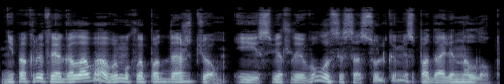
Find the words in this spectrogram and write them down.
Непокрытая голова вымокла под дождем, и светлые волосы сосульками спадали на лоб.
